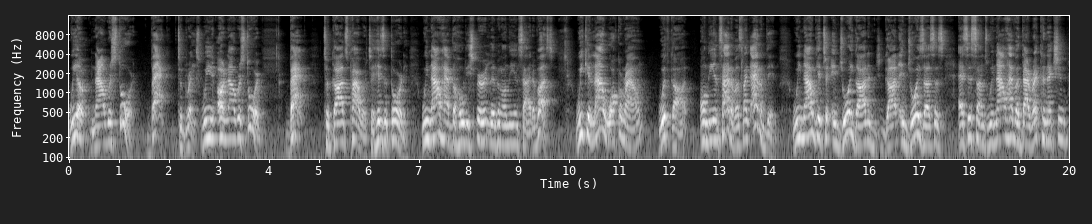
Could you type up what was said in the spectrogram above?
We are now restored back to grace. We are now restored back to God's power, to his authority. We now have the Holy Spirit living on the inside of us. We can now walk around with God on the inside of us like Adam did. We now get to enjoy God and God enjoys us as, as his sons. We now have a direct connection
